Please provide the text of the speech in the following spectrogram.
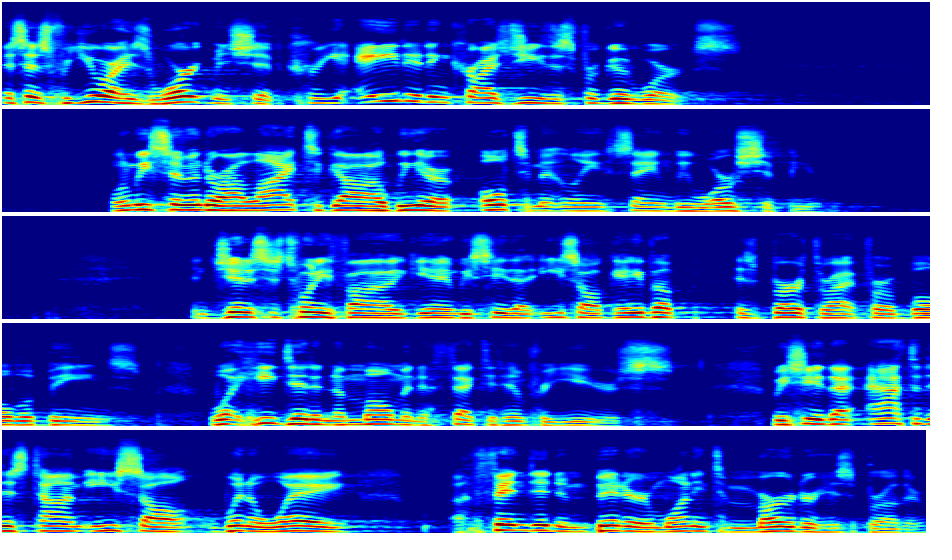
it says, For you are his workmanship, created in Christ Jesus for good works. When we surrender our life to God, we are ultimately saying, We worship you. In Genesis 25, again, we see that Esau gave up his birthright for a bowl of beans. What he did in a moment affected him for years. We see that after this time, Esau went away offended and bitter and wanting to murder his brother.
